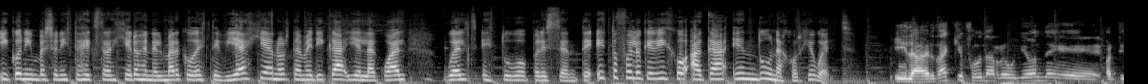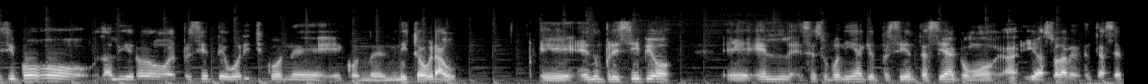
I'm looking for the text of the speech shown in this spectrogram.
y con inversionistas extranjeros en el marco de este viaje a Norteamérica y en la cual Welch estuvo presente. Esto fue lo que dijo acá en Duna Jorge Welch. Y la verdad es que fue una reunión, eh, participó, la lideró el presidente Boric con, eh, con el ministro Grau. Eh, en un principio, él se suponía que el presidente hacía como, ah, iba solamente a hacer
